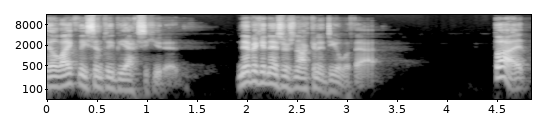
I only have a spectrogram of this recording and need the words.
they'll likely simply be executed. Nebuchadnezzar's not going to deal with that. But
